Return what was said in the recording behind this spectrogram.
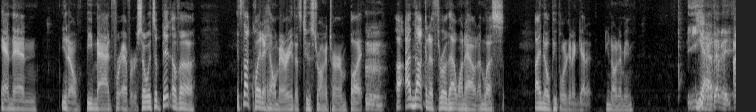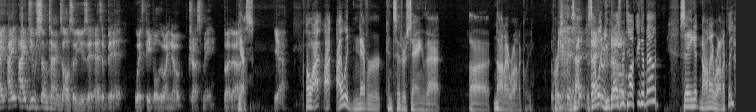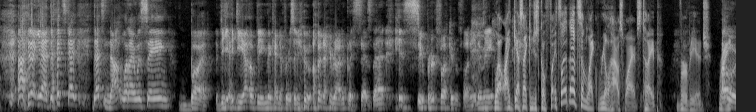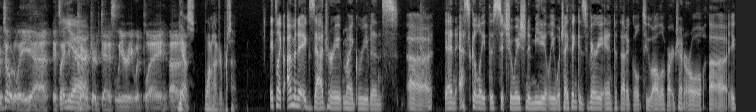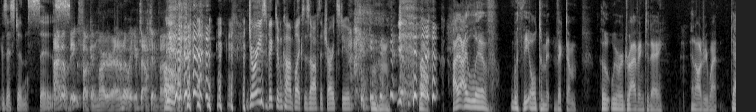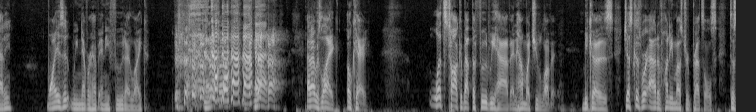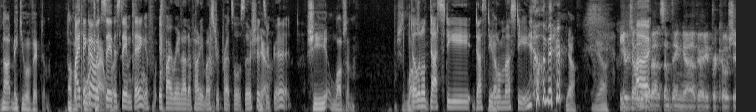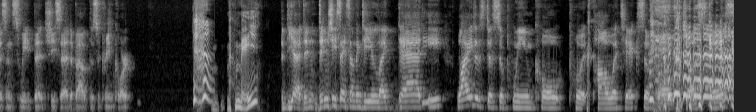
And then, you know, be mad forever. So it's a bit of a, it's not quite a Hail Mary. That's too strong a term, but Mhm. I- I'm not going to throw that one out unless I know people are going to get it. You know what I mean? Yeah, Yeah. that may, I, I I do sometimes also use it as a bit with people who I know trust me. But uh, yes. yeah, Oh, I, I I would never consider saying that uh, non-ironically. Personally, is that is that what you guys were talking about? Saying it non-ironically? yeah, that's kind. That's not what I was saying. But the idea of being the kind of person who unironically says that is super fucking funny to me. Well, I guess I can just go. Fi- it's like that's some like Real Housewives type verbiage, right? Oh, totally. Yeah, it's like Yeah. a character Denis Leary would play. Uh, yes, one hundred percent. It's like I'm gonna exaggerate my grievance uh, and escalate this situation immediately, which I think is very antithetical to all of our general uh, existences. I'm a big fucking martyr. I don't know what you're talking about. Oh. Jory's victim complex is off the charts, dude. Mhm. Oh, I, I live with the ultimate victim who we were driving today, and Audrey went, Daddy, why is it we never have any food I like? And I was like, okay, let's talk about the food we have and how much you love it. Because just because we're out of honey mustard pretzels does not make you a victim of a I think I would say the same thing if if I ran out of honey mustard pretzels. Those shits Yeah. are good. She loves them. She loves The little them. dusty, dusty Yep. little musty on there. Yeah, yeah. You were telling Uh, me about something uh, very precocious and sweet that she said about the Supreme Court. Me? Yeah, didn't didn't she say something to you like, "Daddy, why does the Supreme Court put politics above justice?"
